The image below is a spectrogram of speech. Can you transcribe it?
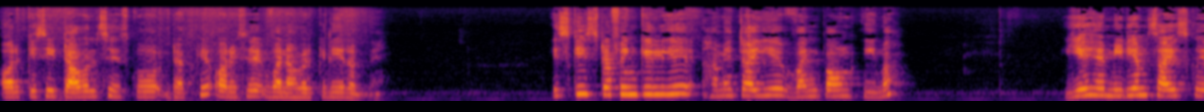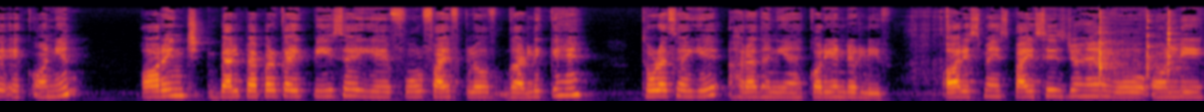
और किसी टावल से इसको ढक के और इसे वन आवर के लिए रख दें। इसकी स्टफिंग के लिए हमें चाहिए वन पाउंड कीमा। ये है मीडियम साइज़ के एक ऑनियन ऑरेंज बेल पेपर का एक पीस है, ये फोर फाइव क्लोव गार्लिक के हैं। थोड़ा सा ये हरा धनिया है कोरिएंडर लीफ और इसमें स्पाइसेस जो हैं, वो ओनली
